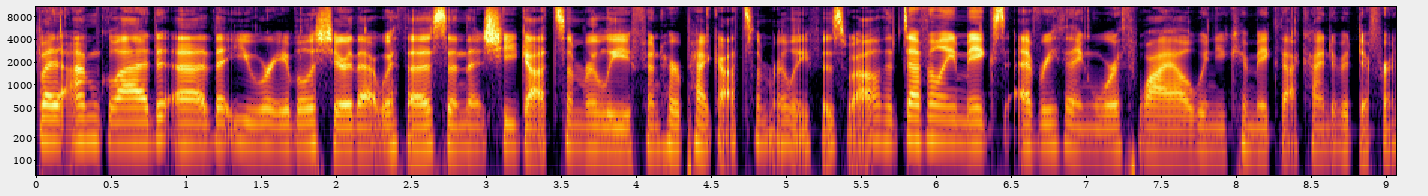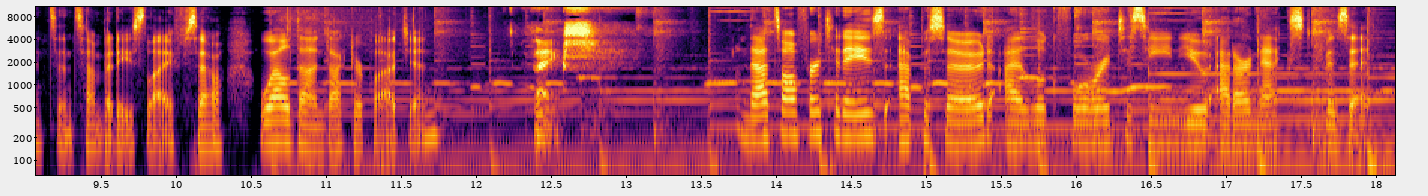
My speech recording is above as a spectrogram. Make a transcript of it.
But I'm glad uh, that you were able to share that with us and that she got some relief and her pet got some relief as well. It definitely makes everything worthwhile when you can make that kind of a difference in somebody's life. So well done, Dr. Plowgian. Thanks. That's all for today's episode. I look forward to seeing you at our next visit.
